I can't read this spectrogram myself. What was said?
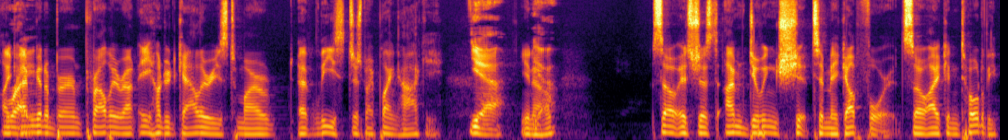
like I'm going to burn probably around 800 calories tomorrow at least just by playing hockey. Yeah, you know? Yeah. so it's just i'm doing shit to make up for it. So i can totally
